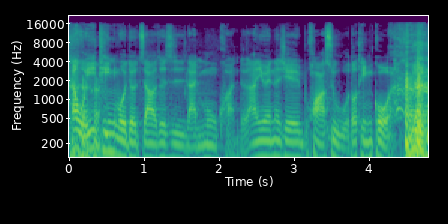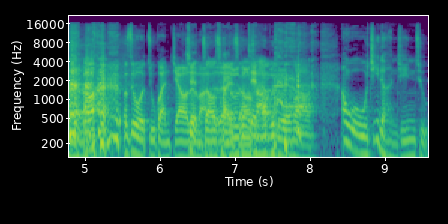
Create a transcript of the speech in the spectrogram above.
那我一听我就知道这是来募款的啊，因为那些话术我都听过了，都是我主管教的嘛，见招拆招，差不多嘛。啊，我我记得很清楚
